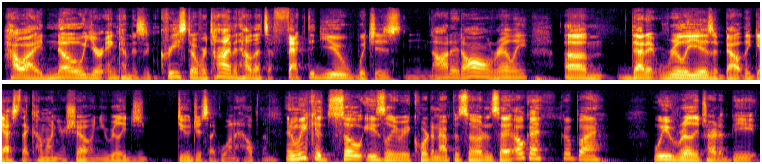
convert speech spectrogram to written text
how I know your income has increased over time and how that's affected you, which is not at all really, um, that it really is about the guests that come on your show and you really just do just like want to help them. And we could so easily record an episode and say, okay, goodbye. We really try to be,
